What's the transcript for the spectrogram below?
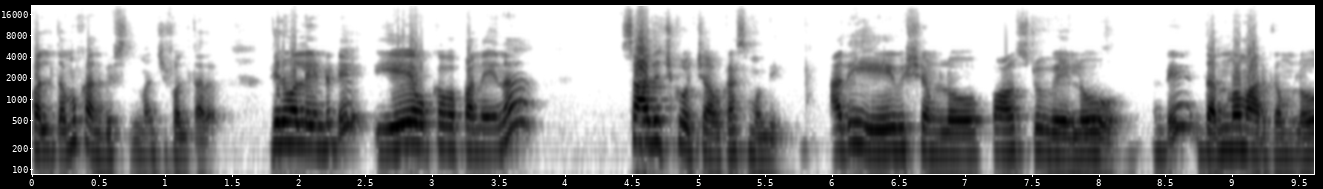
ఫలితము కనిపిస్తుంది మంచి ఫలితాలు. దీనివల్ల ఏంటంటే ఏ ఒక్క పనైనా సాధించుకోవచ్చే అవకాశం ఉంది. అది ఏ విషయంలో పాజిటివ్ వేలో అంటే ధర్మ మార్గంలో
